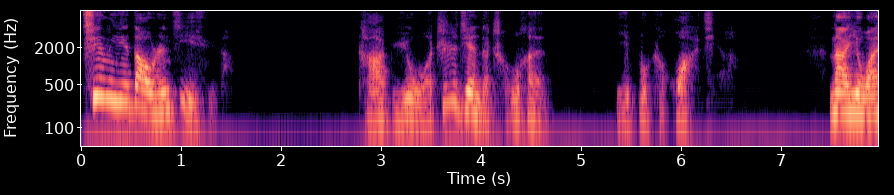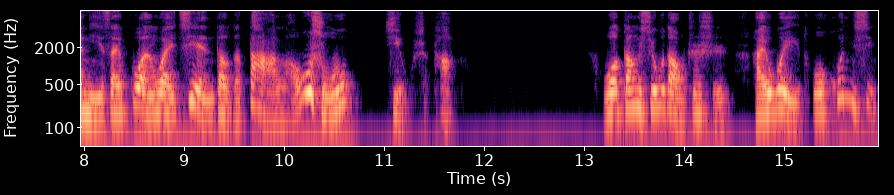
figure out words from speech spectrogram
青衣道人继续道：“他与我之间的仇恨已不可化解了。那一晚你在关外见到的大老鼠就是他。我刚修道之时还未脱荤性，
